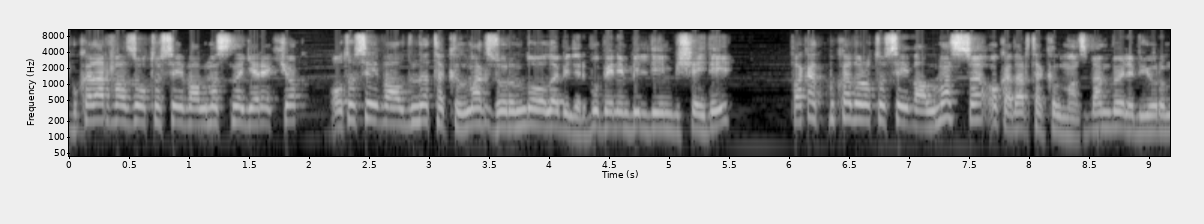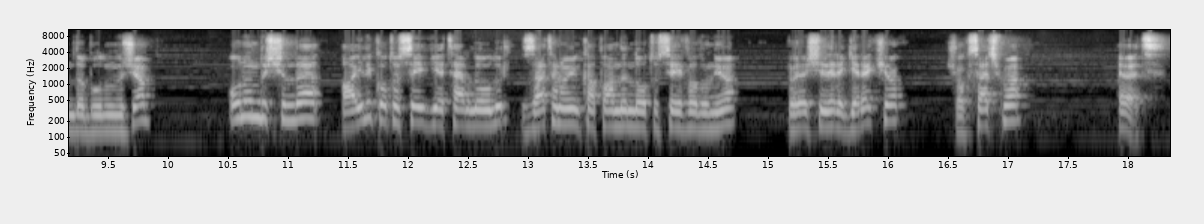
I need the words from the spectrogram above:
Bu kadar fazla autosave almasına gerek yok. Autosave aldığında takılmak zorunda olabilir. Bu benim bildiğim bir şey değil. Fakat bu kadar autosave almazsa o kadar takılmaz. Ben böyle bir yorumda bulunacağım. Onun dışında aylık autosave yeterli olur. Zaten oyun kapandığında autosave alınıyor. Böyle şeylere gerek yok. Çok saçma. Evet.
